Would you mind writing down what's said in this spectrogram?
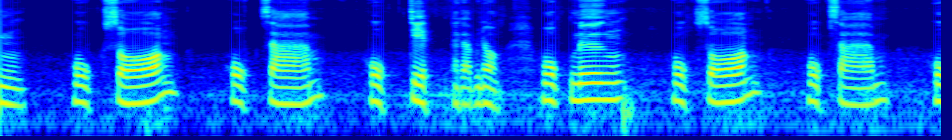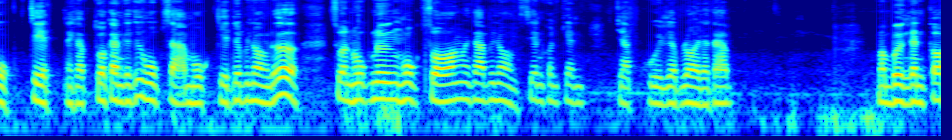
61 62 63 67 นะครับพี่น้อง 61 62 63 67 นะครับ ตัวกันก็คือ 63 67เด้อพี่น้องเด้อ ส่วน 61 62 นะครับพี่น้องเซียนคอนแกนจับคุยเรียบร้อยแล้วครับ มาเบิ่งกันต่อ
